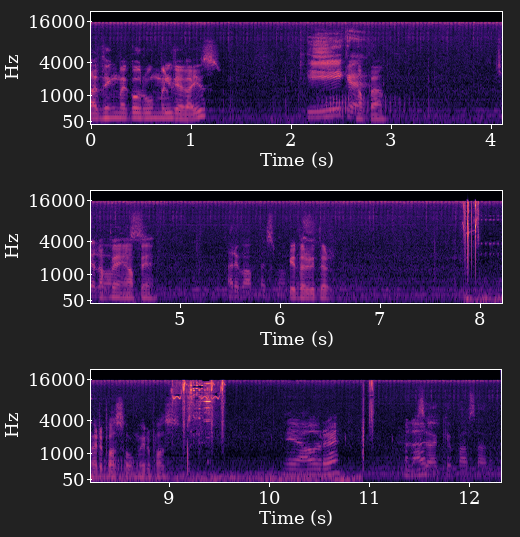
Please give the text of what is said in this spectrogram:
आई थिंक मेरे को रूम मिल गया गाइस ठीक यहाँ पे। चलो यहाँ पे यहाँ पे। अरे वापस वापस। इधर इधर। मेरे पास हो मेरे पास। ये और है फ्लैश जैक के पास आ रहा है।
